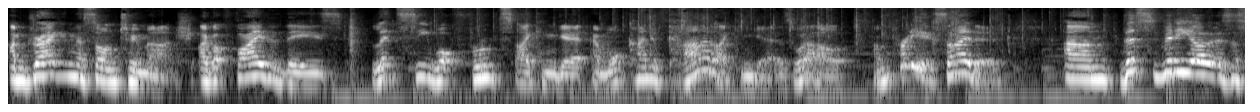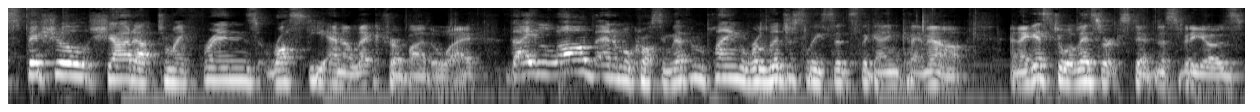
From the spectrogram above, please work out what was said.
I'm dragging this on too much. I got five of these. Let's see what fruits I can get and what kind of card I can get as well. I'm pretty excited. Um, this video is a special shout out to my friends Rusty and Electra, by the way. They love Animal Crossing. They've been playing religiously since the game came out. And I guess to a lesser extent, this video is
